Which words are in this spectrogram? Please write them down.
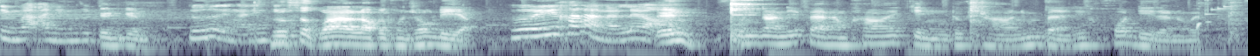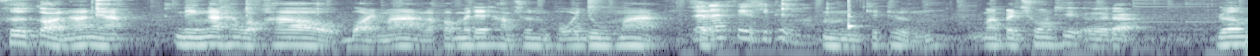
จริงว่าอันนี้จริงจริงจริงๆรู้สึกอย่างนั้นจริงๆรู้สึกว่าเราเป็นคนโชคดีอะๆเฮ้ยขนาดนั้นเลยเหรอเองคุณการที่แฟนทำข้าวให้กินทุกเช้านี่มันเป็นอะไรที่โคตรดีเลยนะเว้ยคือก่อนหน้าเนี้ย นิ้งงานทำกับข้าวบ่อยมาก แล้วก็ไม่ได้ทำช่วงนึงเพราะว่ายุ่งมากแล้วได้ฟีลคิดถึงเหรออืมคิดถึงมันเป็นช่วงที่เอิร์ดอะเริ่ม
